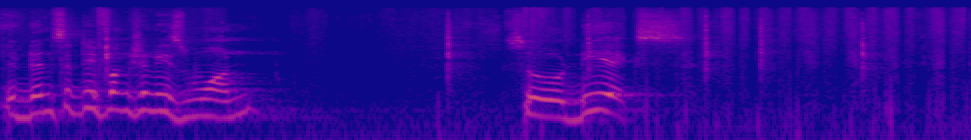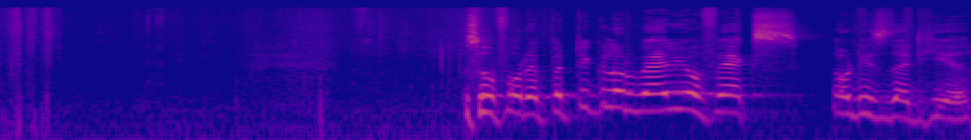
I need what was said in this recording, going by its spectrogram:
the density function is 1. So dx. So for a particular value of x, notice that here,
